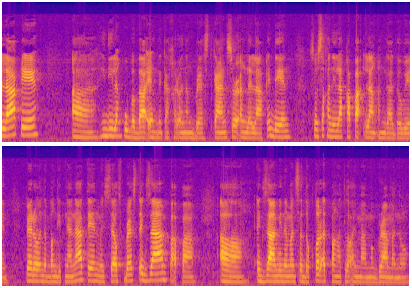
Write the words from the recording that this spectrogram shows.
lalaki, ah, hindi lang po babae ang nagkakaroon ng breast cancer, ang lalaki din. So sa kanila kapa lang ang gagawin. Pero nabanggit nga natin, may self-breast exam, papa ah, examine naman sa doktor at pangatlo ay mammogram ano.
